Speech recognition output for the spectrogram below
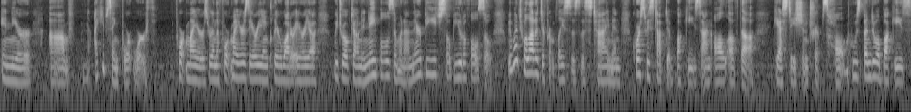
in near, um, I keep saying Fort Worth, Fort Myers. We're in the Fort Myers area and Clearwater area. We drove down to Naples and went on their beach, so beautiful. So we went to a lot of different places this time. And of course we stopped at Buc-ee's on all of the gas station trips home. Who's been to a Buc-ee's?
